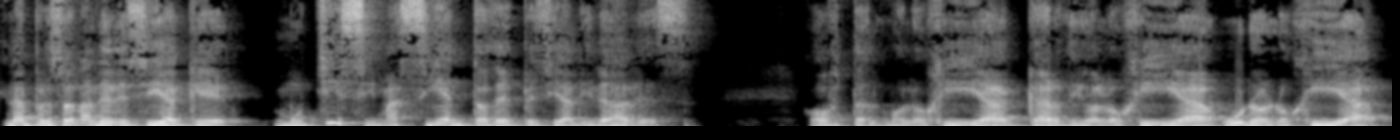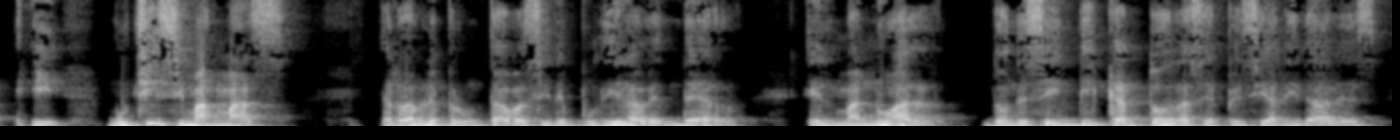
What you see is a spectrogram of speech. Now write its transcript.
Y la persona le decía que muchísimas, cientos de especialidades, oftalmología, cardiología, urología y muchísimas más. El rab le preguntaba si le pudiera vender el manual donde se indican todas las especialidades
